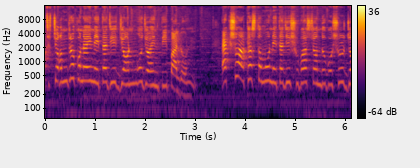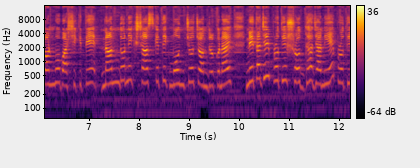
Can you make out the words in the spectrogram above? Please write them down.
আজ চন্দ্রকোনায় নেতাজির জন্ম জয়ন্তী পালন। একশো আঠাশতম নেতাজি সুভাষচন্দ্র বসুর জন্মবার্ষিকীতে নান্দনিক সাংস্কৃতিক মঞ্চ চন্দ্রকোনায় নেতাজির প্রতি শ্রদ্ধা জানিয়ে প্রতি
